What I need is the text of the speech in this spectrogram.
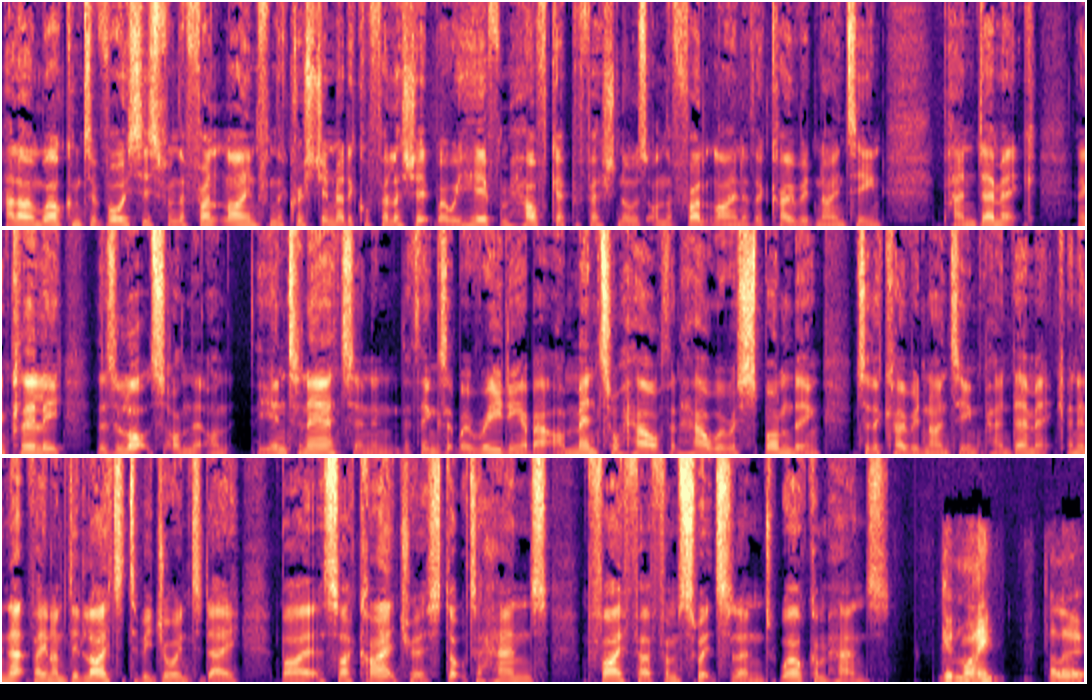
Hello and welcome to Voices from the Frontline from the Christian Medical Fellowship, where we hear from healthcare professionals on the front line of the COVID 19 pandemic. And clearly, there's lots on the, on the internet and in the things that we're reading about our mental health and how we're responding to the COVID 19 pandemic. And in that vein, I'm delighted to be joined today by a psychiatrist, Dr. Hans Pfeiffer from Switzerland. Welcome, Hans. Good morning. Hello.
